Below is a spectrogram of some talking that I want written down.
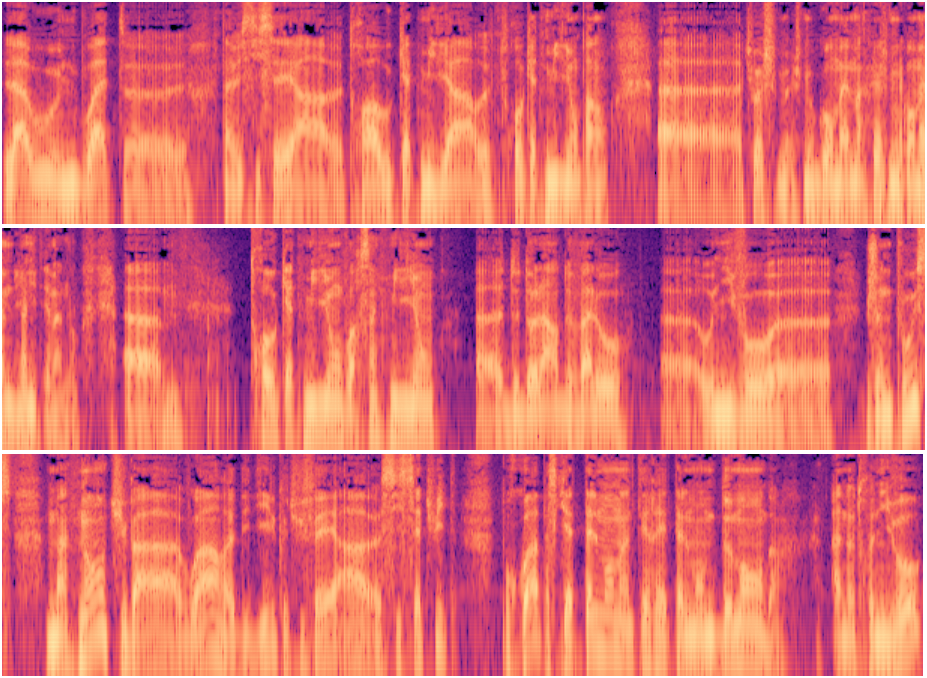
là où une boîte euh, t'investissait à 3 euh, ou 4 milliards, 3 ou 4 millions, pardon, tu vois, je me, je même, je d'unité maintenant, 3 ou 4 millions, voire 5 millions de dollars de valo au niveau jeune pousse. Maintenant, tu vas avoir des deals que tu fais à 6, 7, 8. Pourquoi? Parce qu'il y a tellement d'intérêt, tellement de demandes à notre niveau,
